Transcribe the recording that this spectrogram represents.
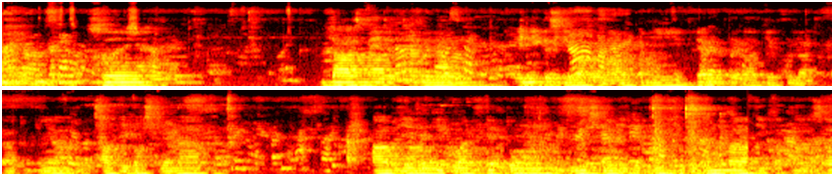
है सो दास में जत्थे बना इन्हीं की सेवा करना कभी व्यक्त प्रकार के फूल का टुकड़ियाँ आपके पास लेना। आप ये एक बार फिर तो धन्यवाद। जी तो का खालसा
